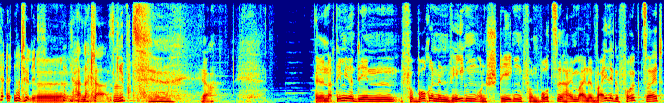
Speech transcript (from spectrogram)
Natürlich. Äh, Ja, na klar. es gibt, äh, ja. Äh, Nachdem ihr den verworrenen Wegen und Stegen von Wurzelheim eine Weile gefolgt seid,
